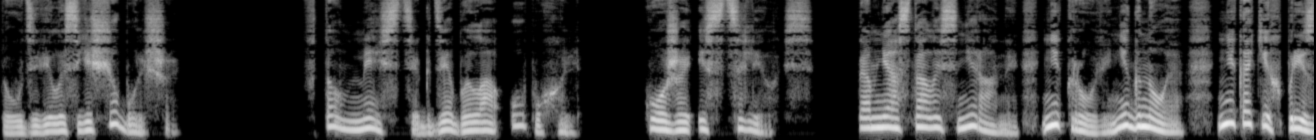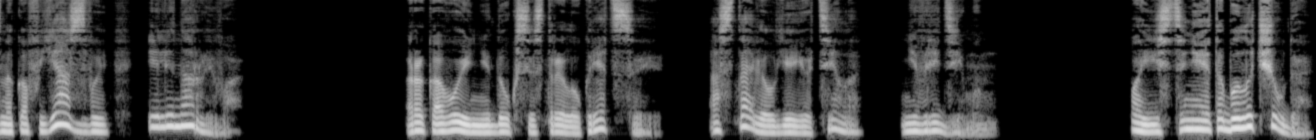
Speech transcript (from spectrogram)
то удивилась еще больше. В том месте, где была опухоль, кожа исцелилась. Там не осталось ни раны, ни крови, ни гноя, никаких признаков язвы или нарыва. Роковой недуг сестры Лукреции оставил ее тело невредимым. Поистине это было чудо.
